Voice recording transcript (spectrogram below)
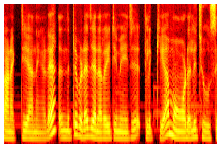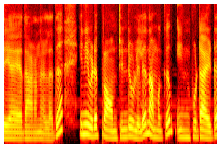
കണക്ട് ചെയ്യുക നിങ്ങളുടെ. എന്നിട്ട് ഇവിടെ ജനറേറ്റ് ഇമേജ് ക്ലിക്ക് ചെയ്യുക. മോഡൽ ചൂസ് ചെയ്യുക ഏതാണെന്നുള്ളത്. ഇനി ഇവിടെ പ്രോംപ്റ്റിന്റെ ഉള്ളിൽ നമുക്ക് ഇൻപുട്ടായിട്ട്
